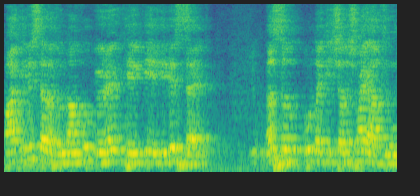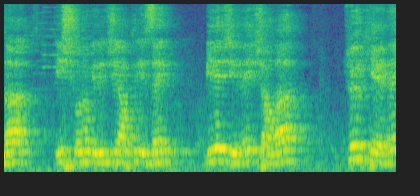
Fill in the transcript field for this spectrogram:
partimiz tarafından bu görev tevdi edilirse nasıl buradaki çalışma hayatında iş konu birinci yaptı isek Bilecik'i de inşallah Türkiye'de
